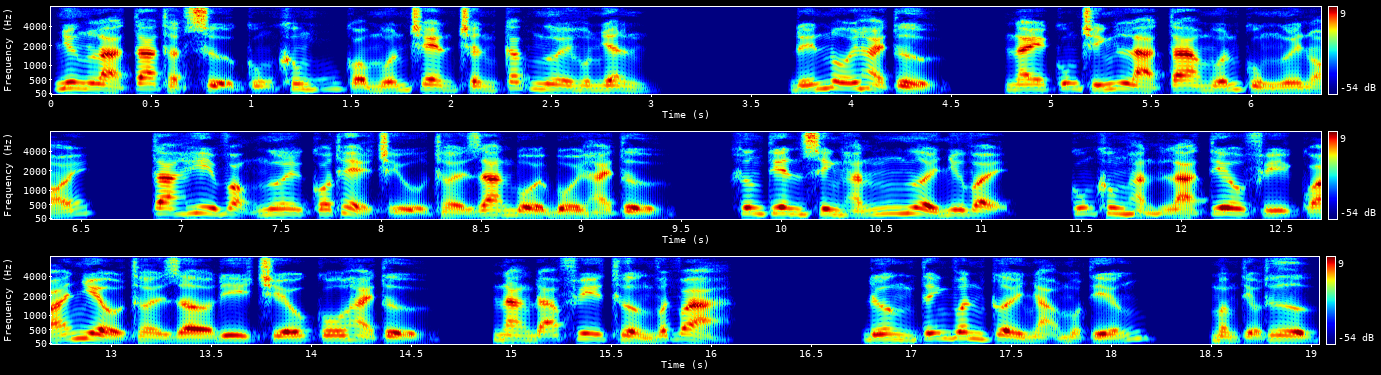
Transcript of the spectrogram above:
nhưng là ta thật sự cũng không có muốn chen chân các ngươi hôn nhân. Đến nỗi hải tử, nay cũng chính là ta muốn cùng ngươi nói, ta hy vọng ngươi có thể chịu thời gian bồi bồi hải tử, Khương Tiên Sinh hắn người như vậy, cũng không hẳn là tiêu phí quá nhiều thời giờ đi chiếu cố hải tử, nàng đã phi thường vất vả. Đường Tĩnh Vân cười nhạo một tiếng, mầm tiểu thư,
